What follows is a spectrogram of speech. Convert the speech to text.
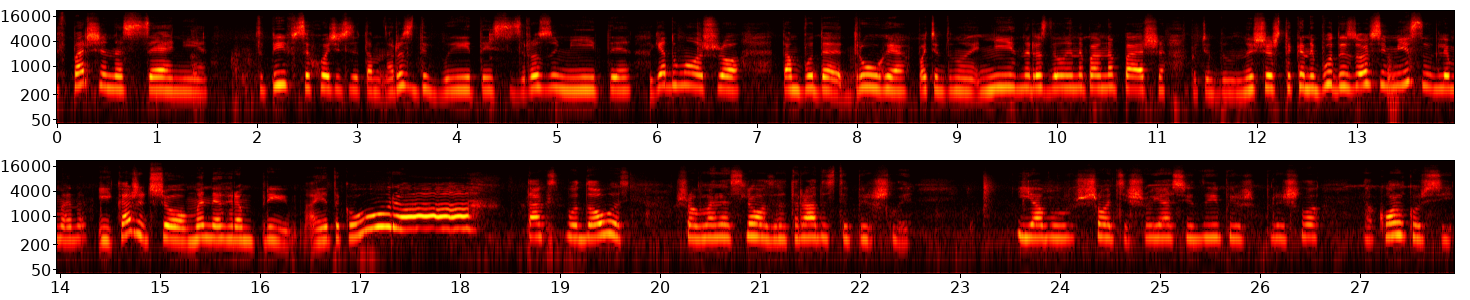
вперше на сцені. Тобі все хочеться там роздивитись, зрозуміти. Я думала, що там буде друге, потім думаю, ні, не роздали, напевно, перше. Потім думаю, ну що ж таке не буде зовсім місце для мене. І кажуть, що в мене гран-прі. А я така ура! так сподобалось, що в мене сльози від радості пішли. Я був в шоці, що я сюди піш- прийшла на конкурсі,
